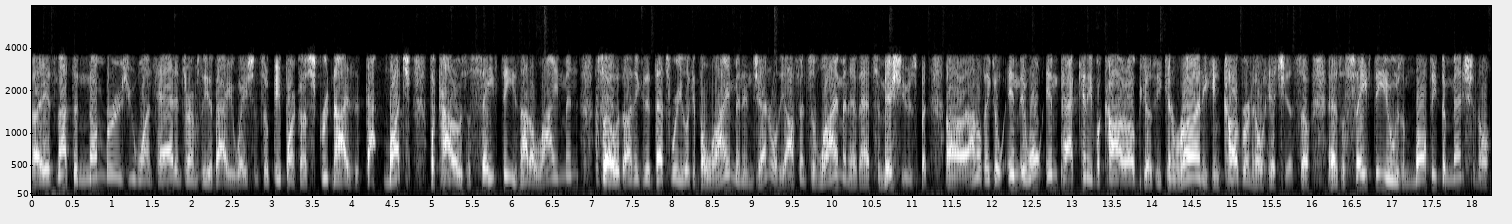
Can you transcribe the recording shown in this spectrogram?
uh, it's not the numbers you once had in terms of the evaluation. So people aren't going to scrutinize it that much. Vaccaro's a safety; he's not a lineman. So I think that that's where you look at the linemen in general. The offensive linemen have had some issues, but uh, I don't think it, won't impact Kenny Vaccaro because he can run, he can cover, and he'll hit you. So as a safety who's multi-dimensional,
